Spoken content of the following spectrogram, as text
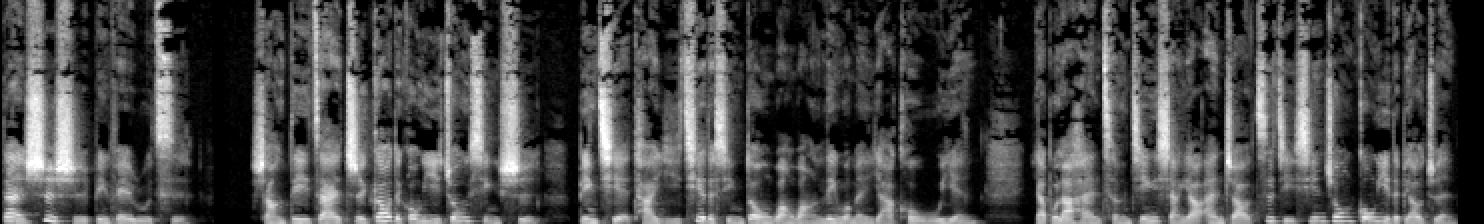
但事实并非如此。上帝在至高的公义中行事，并且他一切的行动往往令我们哑口无言。亚伯拉罕曾经想要按照自己心中公义的标准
